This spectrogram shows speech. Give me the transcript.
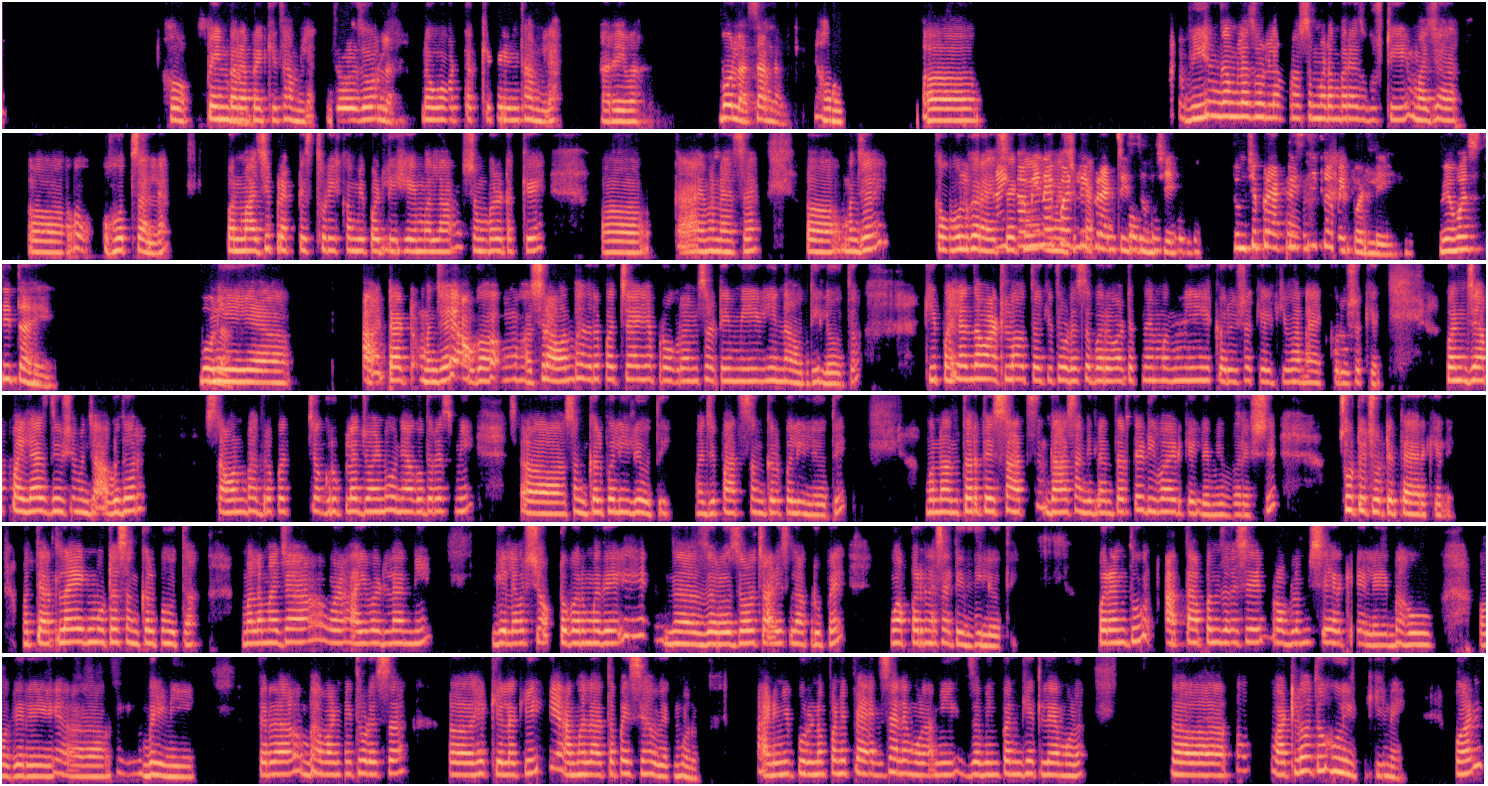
हो पेन हा. बऱ्यापैकी थांबल्या. जवळजवळ बोला. नव्वद टक्के पेन थांबल्या. अरे वा. बोला सांगा. हो. अ विहंगमला जोडल्यापासून मॅडम बऱ्याच गोष्टी माझ्या अ, होत चालल्या. पण माझी प्रॅक्टिस थोडी कमी पडली हे मला शंभर टक्के अ, काय म्हणायचंय? अ, म्हणजे कबूल नाही करायचंय कमी की नाही माझी पडली प्रॅक्टिस प्रॅक्टिस तुमची. तुमची प्रॅक्टिस नाही कमी पडली. व्यवस्थित आहे. बोला. मी अ, आठ आठ म्हणजे अगं श्रावण भाद्रपदच्या या प्रोग्रामसाठी मी हे नाव दिलं होतं. की पहिल्यांदा वाटलं होतं की थोडंसं बरं वाटत नाही मग मी हे करू शकेल किंवा नाही करू शकेल. पण ज्या पहिल्याच दिवशी म्हणजे अगोदर श्रावण भाद्रपदच्या ग्रुपला जॉईन होण्या अगोदरच मी अ, संकल्प लिहिले होते. म्हणजे पाच संकल्प लिहिले होते. मग नंतर ते सात दहा सांगितल्यानंतर ते डिवाइड केले मी बरेचसे. छोटे छोटे तयार केले. मग त्यातला एक मोठा संकल्प होता. मला माझ्या आई वडिलांनी गेल्या वर्षी ऑक्टोबरमध्ये मध्ये जवळजवळ चाळीस लाख रुपये वापरण्यासाठी दिले होते. परंतु आता आपण जसे प्रॉब्लेम शेअर केले भाऊ वगैरे बहिणी तर भावांनी थोडस हे केलं की आम्हाला आता पैसे हवेत म्हणून. आणि मी पूर्णपणे पॅक झाल्यामुळं आम्ही जमीन पण घेतल्यामुळं वाटलं होतं होईल की नाही. पण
